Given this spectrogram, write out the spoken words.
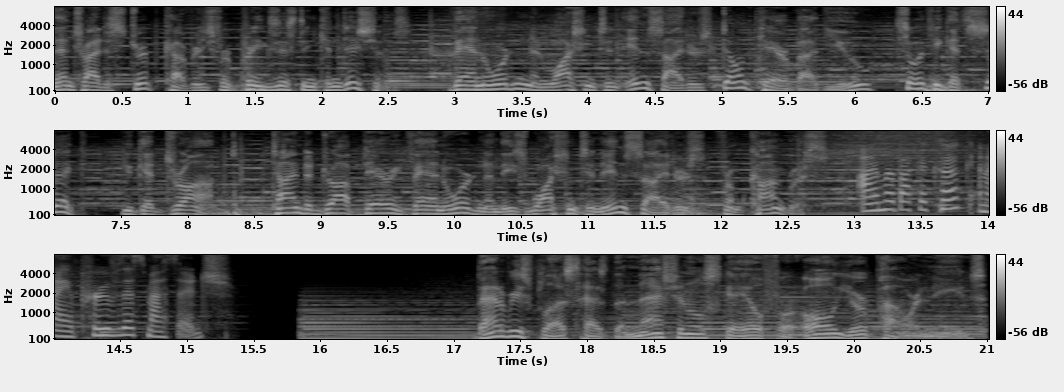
then try to strip coverage for pre existing conditions. Van Orden and Washington insiders don't care about you, so if you get sick, you get dropped. Time to drop Derrick Van Orden and these Washington insiders from Congress. I'm Rebecca Cooke, and I approve this message. Batteries Plus has the national scale for all your power needs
